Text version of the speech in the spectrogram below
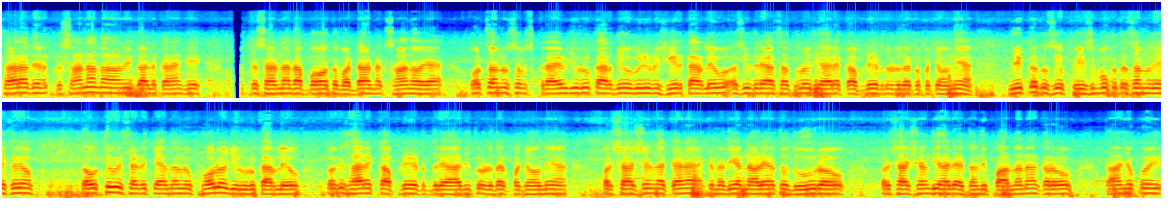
ਸਾਰਾ ਦਿਨ ਕਿਸਾਨਾਂ ਨਾਲ ਵੀ ਗੱਲ ਕਰਾਂਗੇ। ਕਿਸਾਨਾਂ ਦਾ ਬਹੁਤ ਵੱਡਾ ਨੁਕਸਾਨ ਹੋਇਆ ਔਰ ਸਾਨੂੰ ਸਬਸਕ੍ਰਾਈਬ ਜ਼ਰੂਰ ਕਰ ਦਿਓ ਵੀਡੀਓ ਨੂੰ ਸ਼ੇਅਰ ਕਰ ਲਿਓ। ਅਸੀਂ ਦਰਿਆ ਸਤਲੁਜ ਦੀ ਹਰ ਇੱਕ ਅਪਡੇਟ ਤੁਹਾਡੇ ਤੱਕ ਪਹੁੰਚਾਉਂਦੇ ਹਾਂ। ਜੇਕਰ ਤੁਸੀਂ ਫੇਸਬੁੱਕ ਤੇ ਸਾਨੂੰ ਦੇਖ ਰਹੇ ਹੋ, ਤਾਂ ਉੱਥੇ ਵੀ ਸਾਡੇ ਚੈਨਲ ਨੂੰ ਫੋਲੋ ਜ਼ਰੂਰ ਕਰ ਲਿਓ, ਕਿਉਂਕਿ ਹਰ ਇੱਕ ਅਪਡੇਟ ਦਰਿਆ ਦੀ ਤੁਹਾਡੇ ਤੱਕ ਪਹੁੰਚਾਉਂਦੇ ਹਾਂ। ਪ੍ਰਸ਼ਾਸਨ ਦਾ ਕਹਿਣਾ ਹੈ ਕਿ ਨਦੀਆਂ ਨਾਲਿਆਂ ਤੋਂ ਦੂਰ ਰਹੋ, ਪ੍ਰਸ਼ਾਸਨ ਦੀ ਹਦਾਇਤਾਂ ਦੀ ਪਾਲਣਾ ਕਰੋ, ਤਾਂ ਜੋ ਕੋਈ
